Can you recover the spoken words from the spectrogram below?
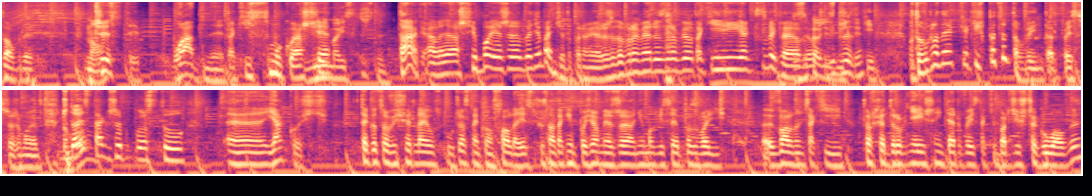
dobry, No. czysty, ładny, taki smukły, aż się... Minimalistyczny. Tak, ale aż się boję, że go nie będzie do premiery, że do premiery zrobią taki jak zwykle robią, czyli brzydki. Bo to wygląda jak jakiś pecetowy interfejs, szczerze mówiąc. Czy to bo- jest tak, że po prostu e, jakość tego, co wyświetlają współczesne konsole jest już na takim poziomie, że oni mogli sobie pozwolić e, walnąć taki trochę drobniejszy interfejs, taki bardziej szczegółowy,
